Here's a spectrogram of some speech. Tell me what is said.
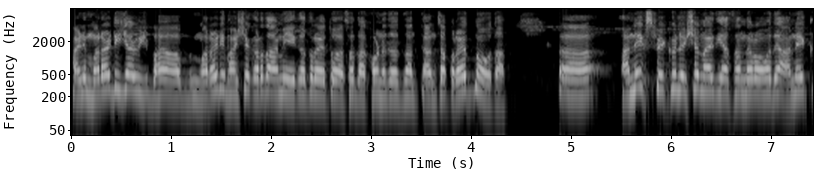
आणि मराठीच्या विष- भा- मराठी भाषेकरता आम्ही एकत्र येतो असं दाखवण्याचा त्यांचा प्रयत्न होता. अनेक स्पेक्युलेशन आहेत या संदर्भामध्ये अनेक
